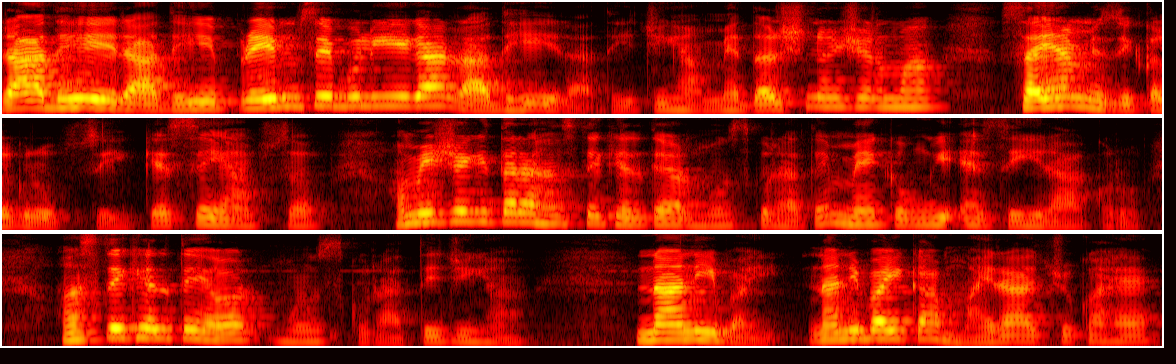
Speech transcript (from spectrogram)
राधे राधे, प्रेम से बोलिएगा। राधे राधे। जी हाँ मैं दर्शना शर्मा सया म्यूजिकल ग्रुप से। कैसे हैं आप सब? हमेशा की तरह हँसते खेलते और मुस्कुराते। मैं कहूँगी ऐसे ही रहा करो। हँसते खेलते और मुस्कुराते। जी हाँ। नानी बाई। नानी बाई का मायरा आ चुका है।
